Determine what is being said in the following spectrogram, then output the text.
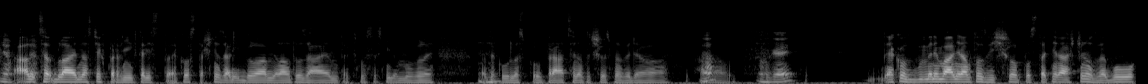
Jo, a Alice byla jedna z těch prvních, který se to jako strašně zalíbilo a měla o to zájem, tak jsme se s ní domluvili mm-hmm. na mhm. takovouhle spolupráci, natočili jsme video a, a okay jako minimálně nám to zvýšilo podstatně návštěvnost webu.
